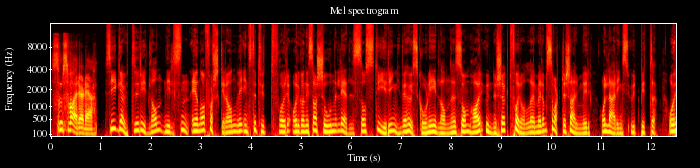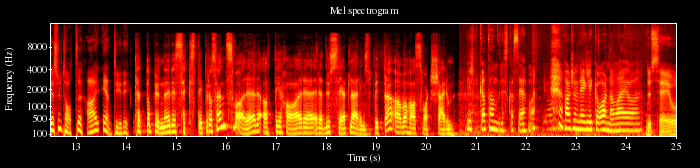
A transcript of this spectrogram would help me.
som svarer det. Sier Gaute Rydland Nilsen, en av forskerne ved Institutt for organisasjon, ledelse og styring ved Høgskolen i Innlandet, som har undersøkt forholdet mellom svarte skjermer og læringsutbytte. Og resultatet er entydig. Tett oppunder 60% svarer at de har redusert læringsutbytte av å ha svart skjerm. Vil ikke at andre skal se meg. Har som regel ikke ordna meg. Og... Du ser jo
